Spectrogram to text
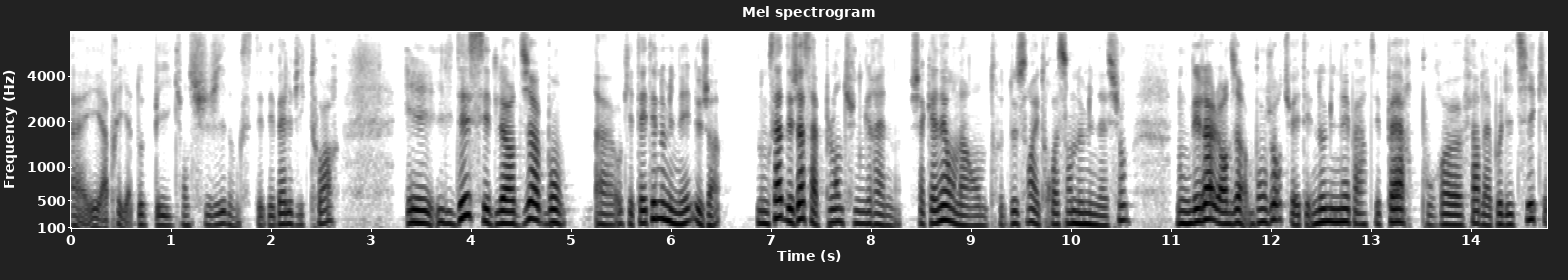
et après, il y a d'autres pays qui ont suivi, donc c'était des belles victoires. Et l'idée, c'est de leur dire, bon, euh, ok, tu as été nominé déjà, Donc ça, déjà, ça plante une graine. Chaque année, on a entre 200 et 300 nominations. Donc déjà, leur dire, bonjour, tu as été nominé par tes pairs pour euh, faire de la politique,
